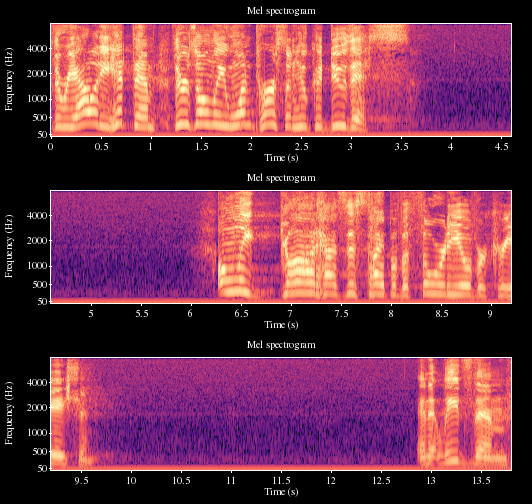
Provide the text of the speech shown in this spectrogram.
the reality hit them there's only one person who could do this. Only God has this type of authority over creation. And it leads them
